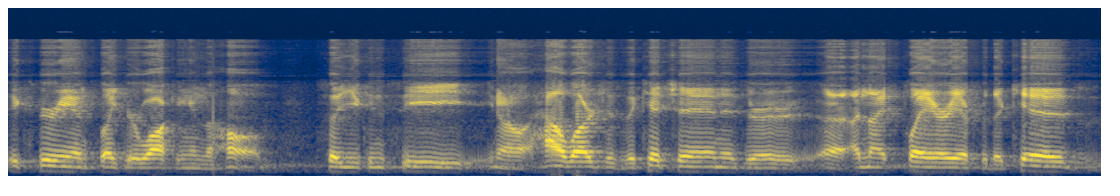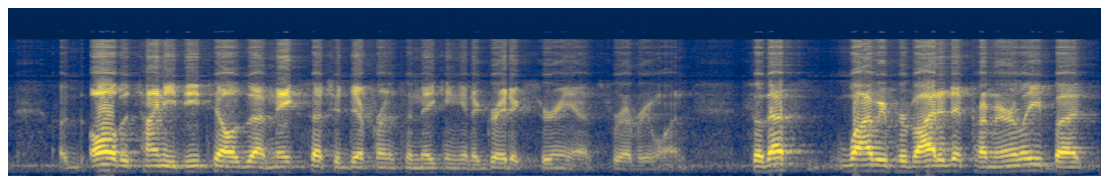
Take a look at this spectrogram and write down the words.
experience like you're walking in the home. So you can see, you know, how large is the kitchen? Is there a, a nice play area for the kids? All the tiny details that make such a difference in making it a great experience for everyone. So that's why we provided it primarily, but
